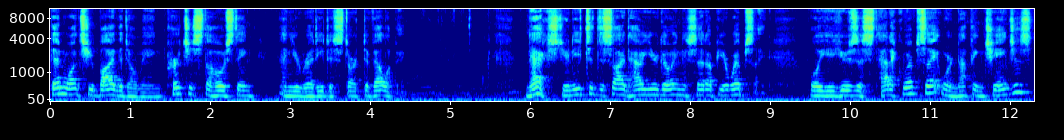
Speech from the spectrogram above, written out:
Then, once you buy the domain, purchase the hosting and you're ready to start developing. Next, you need to decide how you're going to set up your website. Will you use a static website where nothing changes?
